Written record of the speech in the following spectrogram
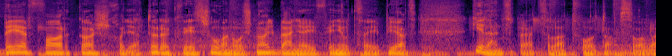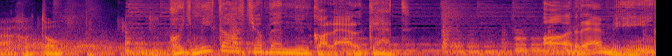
Bérfarkas, hogy a törökvész Suhanós Nagybányai Fény utcai piac 9 perc alatt volt abszolválható. Hogy mi tartja bennünk a lelket? A remény.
